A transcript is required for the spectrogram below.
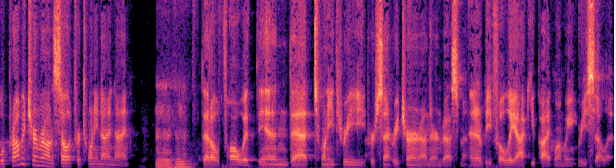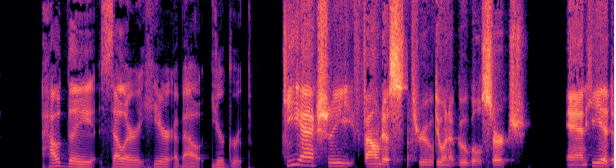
We'll probably turn around and sell it for twenty nine nine. Mm-hmm. That'll fall within that 23% return on their investment, and it'll be fully occupied when we resell it. How'd the seller hear about your group? He actually found us through doing a Google search. And he had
